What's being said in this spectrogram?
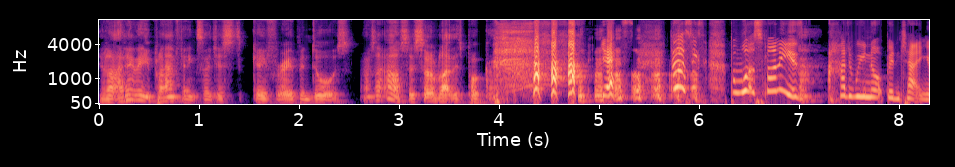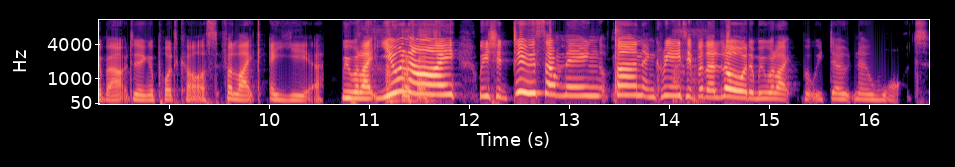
you're like, I don't really plan things. I just go for open doors. I was like, oh, so sort of like this podcast. yes, that's ex- but what's funny is had we not been chatting about doing a podcast for like a year we were like you and i we should do something fun and creative for the lord and we were like but we don't know what.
